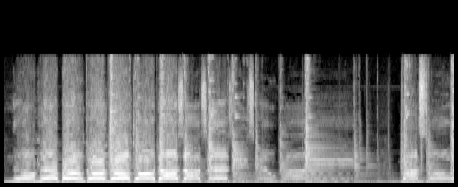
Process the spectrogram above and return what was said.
Não me abandonou todas as vezes que eu caí. Bastou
